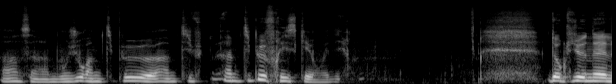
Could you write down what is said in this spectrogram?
Hein, c'est un bonjour un petit, peu, euh, un, petit, un petit peu frisqué, on va dire. Donc Lionel,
